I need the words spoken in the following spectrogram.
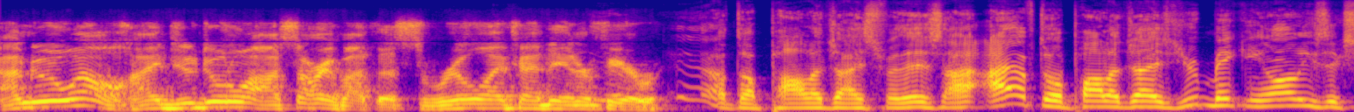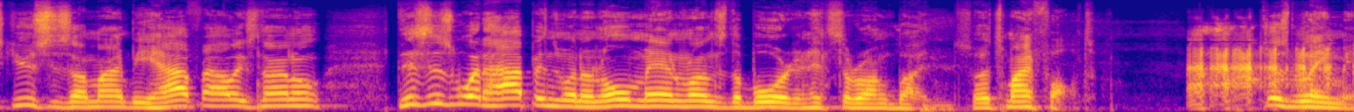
I'm doing well. I'm doing well. Sorry about this. Real life had to interfere. I have to apologize for this. I, I have to apologize. You're making all these excuses on my behalf, Alex Dono. This is what happens when an old man runs the board and hits the wrong button. So it's my fault. Just blame me.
